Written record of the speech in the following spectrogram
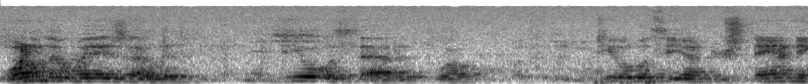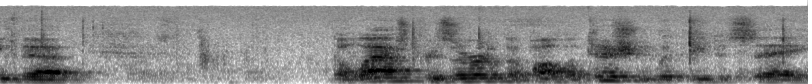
one of the ways I would deal with that is, well, deal with the understanding that the last resort of the politician would be to say,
